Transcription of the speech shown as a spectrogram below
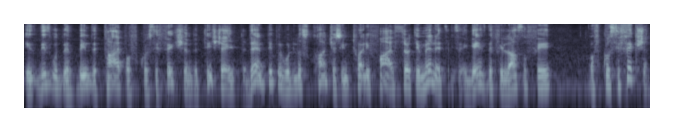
If this would have been the type of crucifixion, the T-shaped, then people would lose consciousness in 25, 30 minutes. It's against the philosophy of crucifixion.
